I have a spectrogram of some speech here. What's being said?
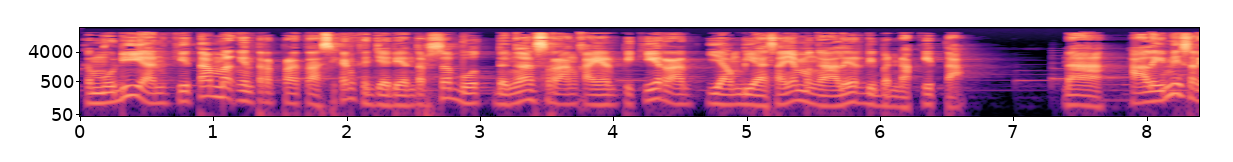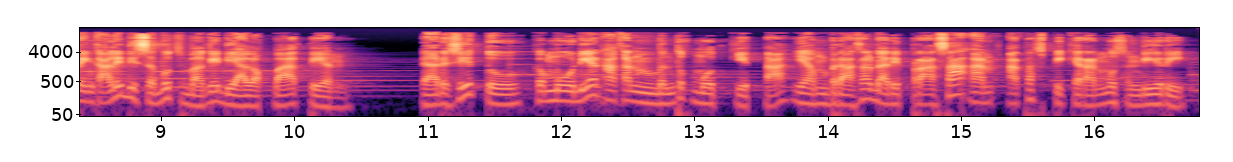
Kemudian kita menginterpretasikan kejadian tersebut dengan serangkaian pikiran yang biasanya mengalir di benak kita. Nah, hal ini sering kali disebut sebagai dialog batin. Dari situ, kemudian akan membentuk mood kita yang berasal dari perasaan atas pikiranmu sendiri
